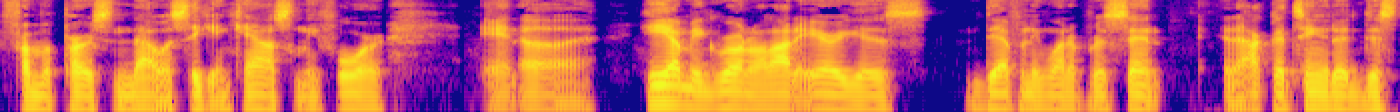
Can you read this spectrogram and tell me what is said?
from a person that was seeking counseling for, and uh, he helped me grow in a lot of areas. Definitely one hundred percent, and I continue to just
